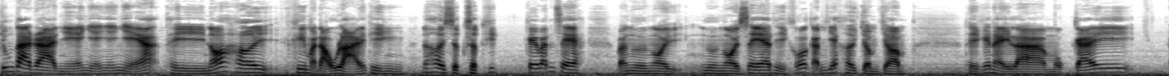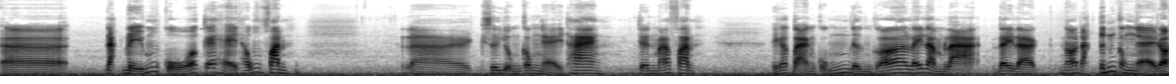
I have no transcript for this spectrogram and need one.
chúng ta rà nhẹ nhẹ nhẹ nhẹ thì nó hơi khi mà đậu lại thì nó hơi sực sực cái, cái bánh xe. Và người ngồi người ngồi xe thì có cảm giác hơi chồm chồm. Thì cái này là một cái uh, đặc điểm của cái hệ thống phanh là sử dụng công nghệ than trên má phanh. Thì các bạn cũng đừng có lấy làm lạ đây là nó đặc tính công nghệ rồi.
